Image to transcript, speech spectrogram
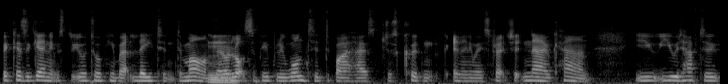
Because again, it was, you're talking about latent demand. There are Mm. lots of people who wanted to buy a house, just couldn't in any way stretch it, now can. You, you would have to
